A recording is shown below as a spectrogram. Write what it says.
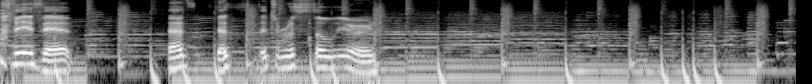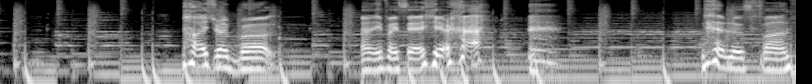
What is it? That's that's that's just so weird. Oh, it's right, bro. And if I say it here, that looks fun.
